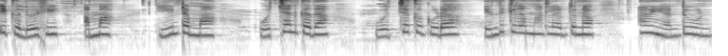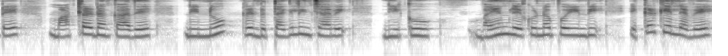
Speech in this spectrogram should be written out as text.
ఇక లోహి అమ్మా ఏంటమ్మా? వచ్చాను కదా. వచ్చాక కూడా ఎందుకు ఇలా మాట్లాడుతున్నావు? అని అంటూ ఉంటే మాట్లాడడం కాదే. నిన్ను రెండు తగిలించాలి. నీకు భయం లేకుండా పోయింది. ఎక్కడికి వెళ్ళావే?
